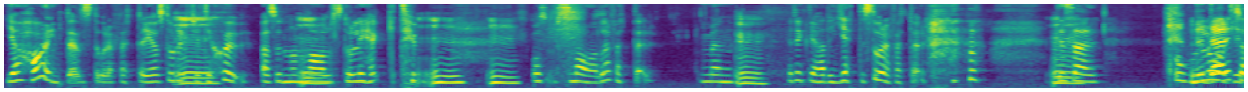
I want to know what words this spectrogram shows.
Jag har inte ens stora fötter. Jag har storlek Mm. 37. Alltså normal Mm. storlek typ. Mm, mm, Och smala fötter. Men mm. jag tyckte jag hade jättestora fötter. det är Mm. så här Det där är så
